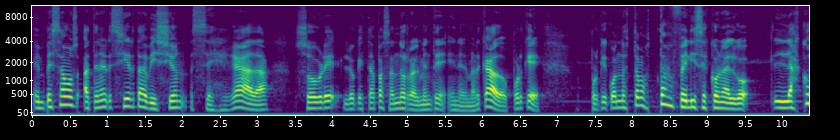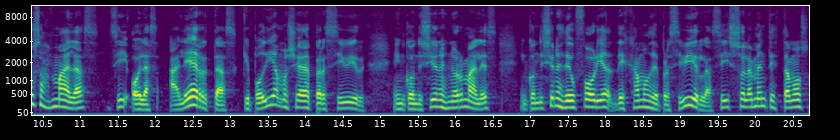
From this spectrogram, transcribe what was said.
empezamos a tener cierta visión sesgada sobre lo que está pasando realmente en el mercado. ¿Por qué? Porque cuando estamos tan felices con algo, las cosas malas, ¿sí? o las alertas que podíamos llegar a percibir en condiciones normales, en condiciones de euforia, dejamos de percibirlas. ¿sí? Solamente estamos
